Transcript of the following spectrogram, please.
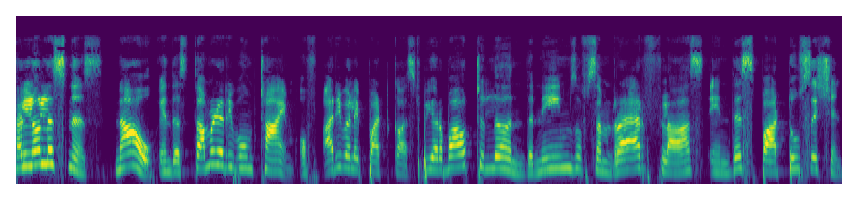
Hello, listeners. Now, in this Tamil Arivum time of Arivalai podcast, we are about to learn the names of some rare flowers in this part 2 session.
